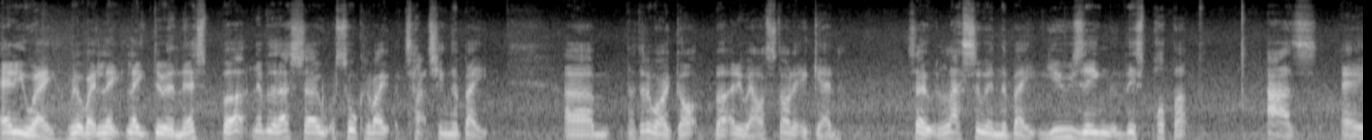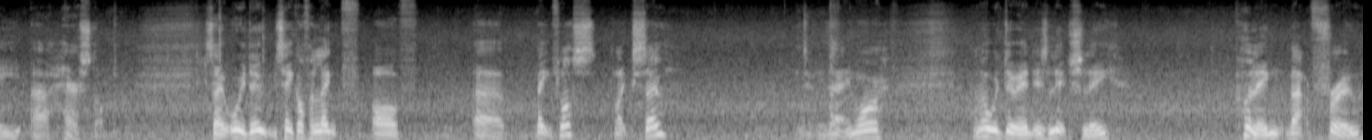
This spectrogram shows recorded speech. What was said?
Anyway, we're a little bit late, late doing this, but nevertheless, so I was talking about attaching the bait. Um, I don't know where I got, but anyway, I'll start it again. So lassoing the bait using this pop-up as a uh, hair stop. So all you do, you take off a length of uh, bait floss, like so. Don't need that anymore. And all we're doing is literally pulling that through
